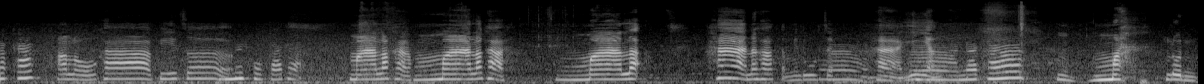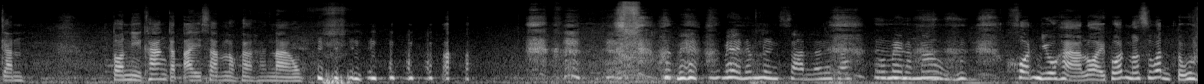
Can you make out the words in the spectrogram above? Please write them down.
นะคะฮัลโหลค่ะพี่เจอร์มันไม่โฟกัสอะ มาแล้วค่ะ มาแล้วค่ะ มาละห้านะคะ แต่ไม่รู้จะหาอีหยังานะคะอืมมาลุ่นกัน ตอนนี้ข้างกับไตสั้นแล้วค่ะหนาวแม่แม่น้ำหนึ่งสั่นแล้วนะจ๊ะโอ้แม่น้ำเน่า คนอยู่หาลอยพ้นมาส่วนตูน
